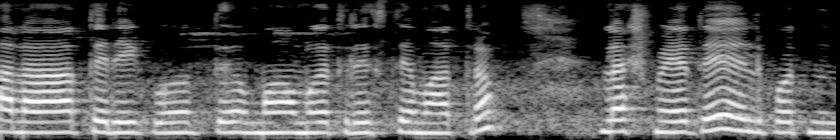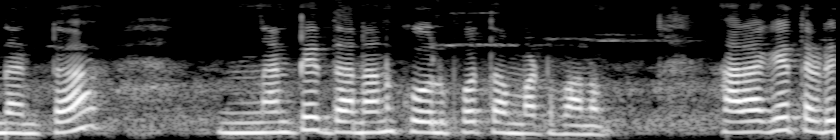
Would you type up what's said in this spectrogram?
అలా తెరిగి మామూలుగా తెలిస్తే మాత్రం లక్ష్మి అయితే వెళ్ళిపోతుందంట. అంటే ధనాన్ని కోల్పోతాం అన్నమాట మనం. అలాగే తడి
